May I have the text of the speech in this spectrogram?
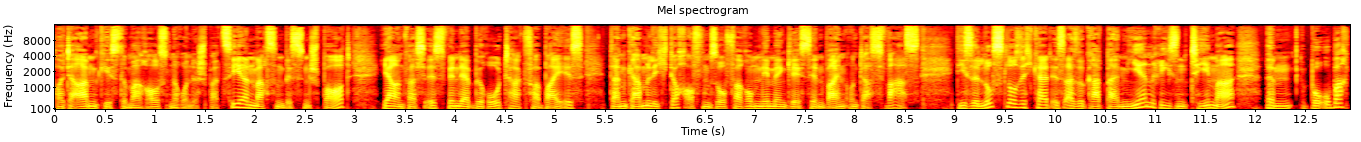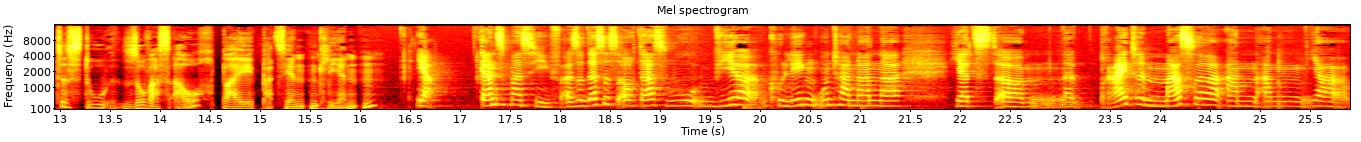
heute Abend gehst du mal raus, eine Runde spazieren, machst ein bisschen Sport. Ja, und was ist, wenn der Bürotag vorbei ist? Dann gammel ich doch auf dem Sofa rum, nehme ein Gläschen Wein und das war's. Diese Lustlosigkeit ist also gerade bei mir ein Riesenthema. Ähm, beobachtest du sowas auch bei Patienten, Klienten? Ja, ganz massiv. Also das ist auch das, wo wir Kollegen untereinander jetzt ähm, eine breite Masse an, an ja,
